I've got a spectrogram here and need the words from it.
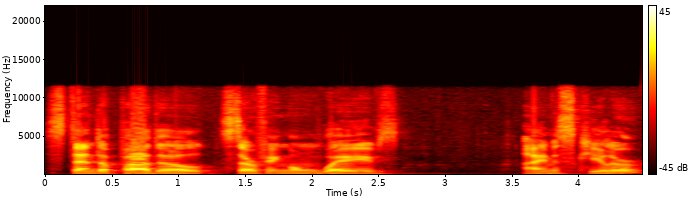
stand up paddle, surfing on waves, I'm a skiller,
